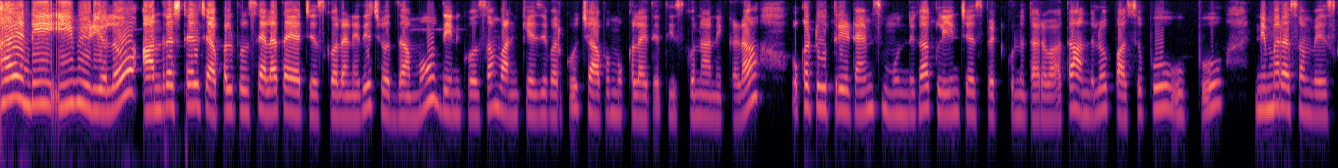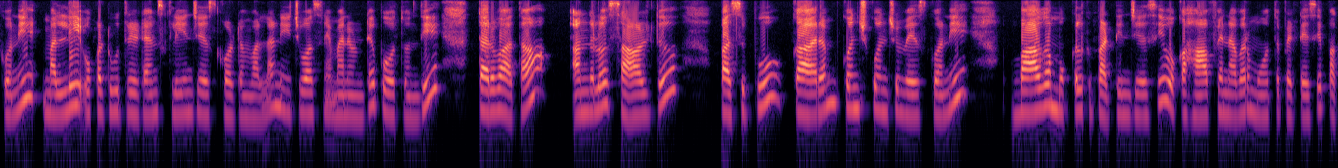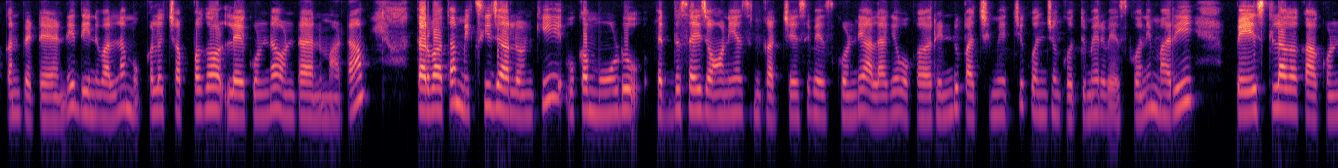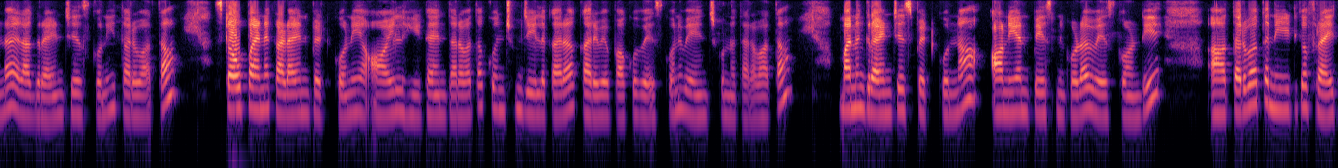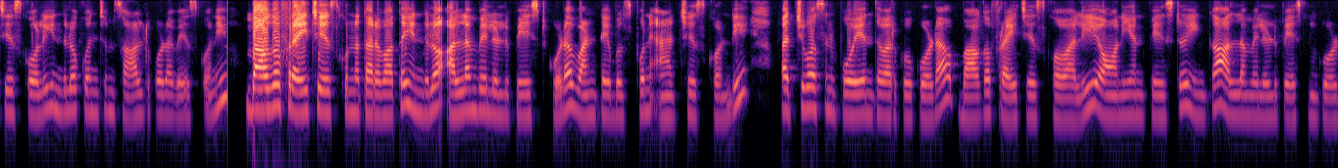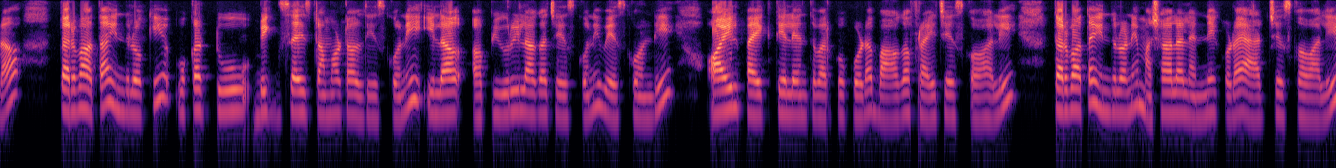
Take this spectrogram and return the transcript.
Hi అండి. ఈ వీడియోలో ఆంధ్ర స్టైల్ చేపల పులుసు ఎలా తయారు చేసుకోవాలనేది చూద్దాము. దీనికోసం వన్ కేజీ వరకు చేప ముక్కలు అయితే తీసుకున్నాను ఇక్కడ. ఒక టూ త్రీ టైమ్స్ ముందుగా క్లీన్ చేసి పెట్టుకున్న తర్వాత అందులో పసుపు ఉప్పు నిమ్మరసం వేసుకొని మళ్ళీ ఒక టూ త్రీ టైమ్స్ క్లీన్ చేసుకోవటం వల్ల నీచు వాసన ఏమైనా ఉంటే పోతుంది. తర్వాత అందులో సాల్ట్ పసుపు కారం కొంచెం కొంచెం వేసుకొని బాగా ముక్కలకు పట్టించేసి ఒక హాఫ్ అన్ అవర్ మూత పెట్టేసి పక్కన పెట్టేయండి. దీనివల్ల ముక్కలు చప్పగా లేకుండా ఉంటాయన్నమాట. తర్వాత మిక్సీ జార్లోనికి ఒక మూడు పెద్ద సైజ్ ఆనియన్స్ని కట్ చేసి వేసుకోండి. అలాగే ఒక రెండు పచ్చిమిర్చి కొంచెం కొత్తిమీర వేసుకొని మరీ పేస్ట్ లాగా కాకుండా ఇలా గ్రైండ్ చేసుకొని తర్వాత స్టవ్ పైన కడాయిని పెట్టుకొని ఆయిల్ హీట్ అయిన తర్వాత కొంచెం జీలకర్ర కరివేపాకు వేసుకొని వేయించుకున్న తర్వాత మనం గ్రైండ్ చేసి పెట్టుకున్న ఆనియన్ పేస్ట్ని కూడా వేసుకోండి. ఆ తర్వాత నీట్గా ఫ్రై చేసుకోవాలి. ఇందులో కొంచెం సాల్ట్ కూడా వేసుకొని బాగా ఫ్రై చేసుకున్న తర్వాత ఇందులో అల్లం వెల్లుల్లి పేస్ట్ కూడా వన్ టేబుల్ స్పూన్ యాడ్ చేసుకోండి. పచ్చివాసన పోయేంత వరకు కూడా బాగా ఫ్రై చేసుకోవాలి. ఆనియన్ పేస్ట్ ఇంకా అల్లం వెల్లుల్లి పేస్ట్ని కూడా. తర్వాత ఇందులోకి ఒక టూ బిగ్ సైజ్ టమాటాలు తీసుకొని ఇలా ప్యూరీ లాగా చేసుకొని వేసుకోండి. ఆయిల్ పైకి తేలేంత వరకు కూడా బాగా ఫ్రై చేసుకోవాలి. తర్వాత ఇందులోనే మసాలాలన్నీ కూడా యాడ్ చేసుకోవాలి.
